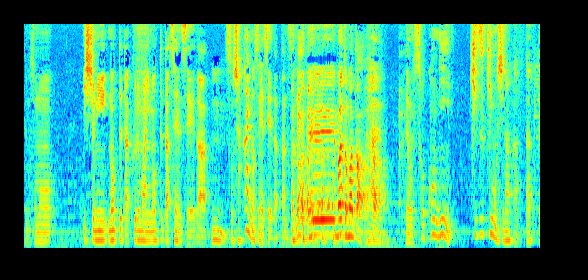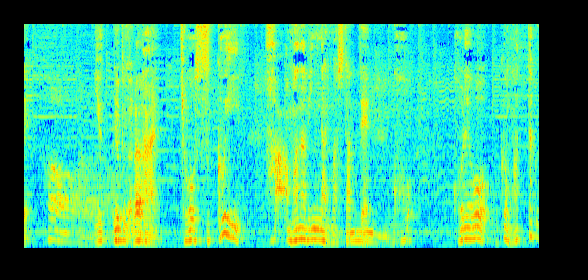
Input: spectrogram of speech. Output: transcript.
でもその一緒に乗ってた車に乗ってた先生が、うん。その社会の先生だったんですよね、えー、またまた、はい、でもそこに気づきもしなかったっては言って言ってたな。はい、今日すっごい、はあ、学びになりましたって、うん。ここれを僕は全く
